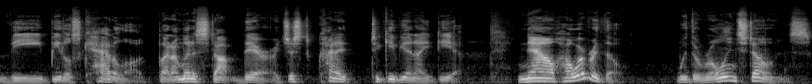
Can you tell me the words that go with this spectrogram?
the Beatles catalog, but I'm going to stop there, just kind of to give you an idea. Now, however, though, with the Rolling Stones,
